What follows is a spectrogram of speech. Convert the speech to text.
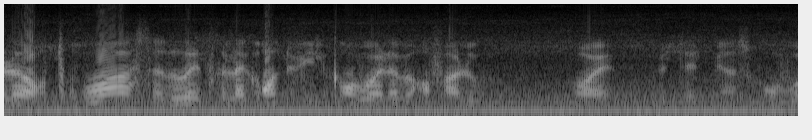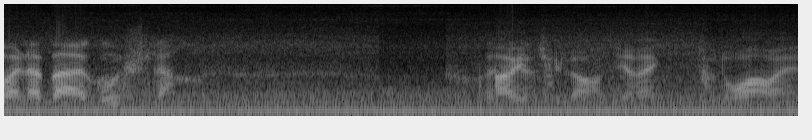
Alors, 3, ça doit être la grande ville qu'on voit là-bas. Enfin, le... ouais, peut-être bien ce qu'on voit là-bas à gauche, là. Ah oui, tu l'as en direct, tout droit, ouais.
